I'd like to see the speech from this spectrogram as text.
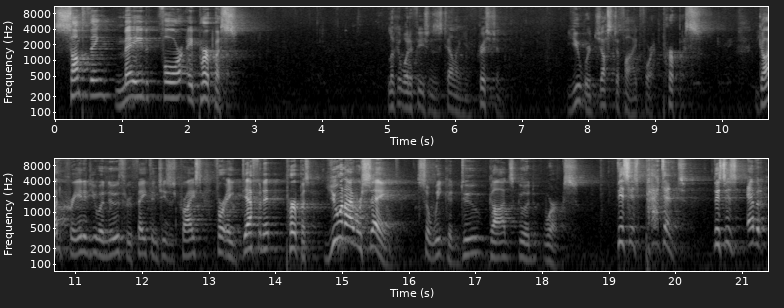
something made for a purpose. Look at what Ephesians is telling you. Christian, you were justified for a purpose. God created you anew through faith in Jesus Christ for a definite purpose. You and I were saved so we could do God's good works. This is patent. This is evident.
